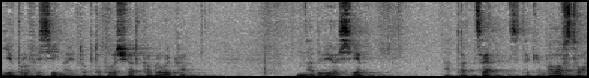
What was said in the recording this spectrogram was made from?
є професійною, тобто площадка велика на дві осі. А так це, це таке баловство.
